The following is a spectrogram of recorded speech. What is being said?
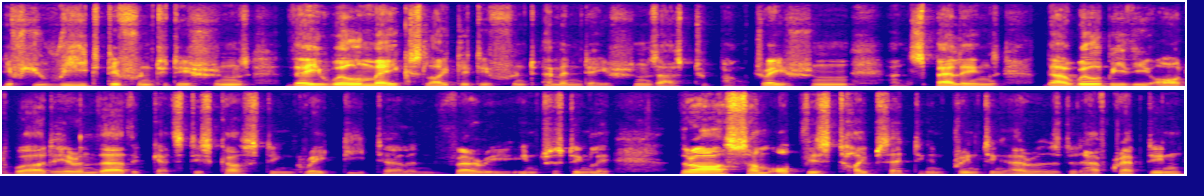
if you read different editions, they will make slightly different emendations as to punctuation and spellings. There will be the odd word here and there that gets discussed in great detail and very interestingly. There are some obvious typesetting and printing errors that have crept in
